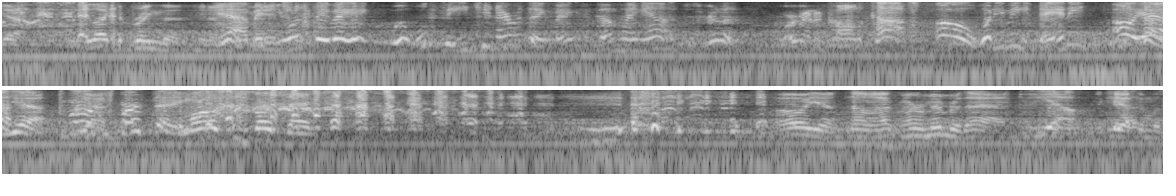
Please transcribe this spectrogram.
yeah. We like to bring the, you know. Yeah, I mean, if you want to stay back, hey, we'll, we'll feed you and everything, man. Come hang out. Just really, we're going to call the cops. Oh, what do you mean, Danny? Oh, yeah. Yeah, Tomorrow's yeah. his birthday. Tomorrow's his birthday. oh yeah, no, I, I remember that. Yeah. The captain was.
